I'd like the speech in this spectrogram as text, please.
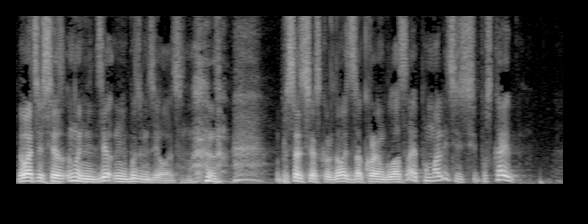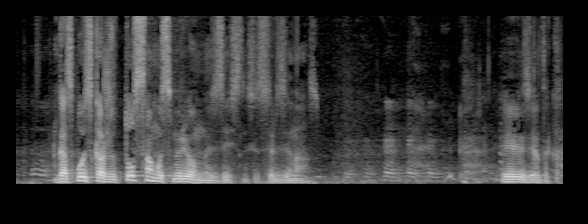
Давайте все, ну не, дел, не будем делать. Представьте себе, скажу, давайте закроем глаза и помолитесь, и пускай Господь скажет, кто самый смиренный здесь, среди нас. И я так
